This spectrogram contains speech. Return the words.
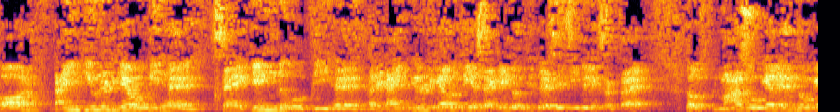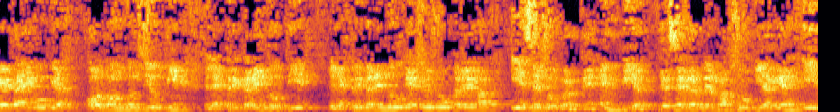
और टाइम की यूनिट क्या होती है? सेकंड होती है। अरे टाइम की यूनिट क्या होती है? सेकंड होती है तो ऐसे सी भी लिख सकता है। तो मास हो गया लेंथ हो गया टाइम हो गया, और कौन कौन सी होती है? इलेक्ट्रिक करंट होती है। इलेक्ट्रिक करंट को कैसे शो करेगा? ए से शो करते हैं एम्पियर जैसे अगर मेरे पास शो किया गया है ए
